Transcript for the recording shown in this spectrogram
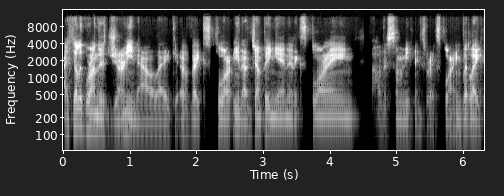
I feel like we're on this journey now, like of exploring, you know, jumping in and exploring. Oh, there's so many things we're exploring, but like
